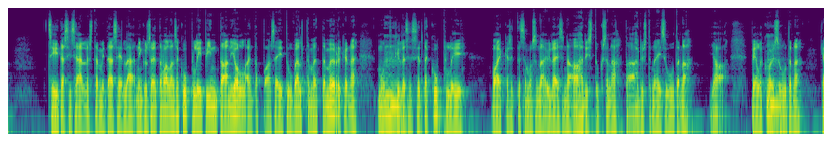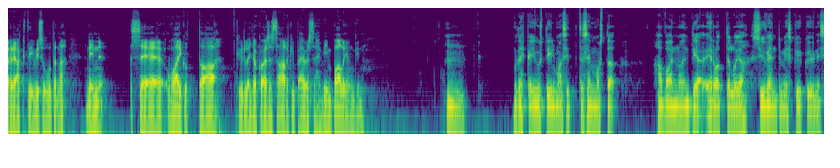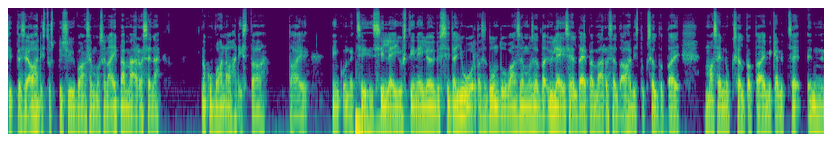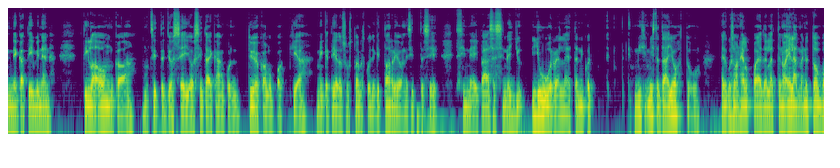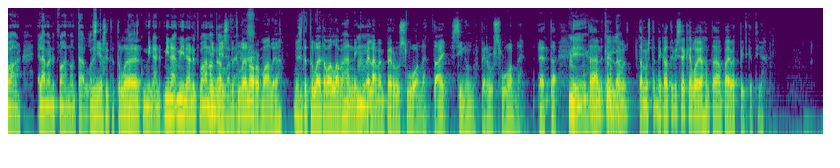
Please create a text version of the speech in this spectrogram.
siitä sisällöstä, mitä siellä, niin kuin se tavallaan se kuplii pintaan jollain tapaa. Se ei tule välttämättä mörkönä, mutta mm. kyllä se sieltä kuplii vaikka sitten semmoisena yleisenä ahdistuksena tai ahdistuneisuutena ja pelkoisuutena mm. ja reaktiivisuutena, niin se vaikuttaa kyllä jokaisessa arkipäivässä hyvin paljonkin. Hmm. Mutta ehkä just ilman sitten semmoista havainnointia, erottelu ja syventymiskykyä, niin sitten se ahdistus pysyy vaan semmoisena epämääräisenä, no kun vaan ahdistaa. Tai niin kun, että sille ei justiin ei löydy sitä juurta, se tuntuu vaan semmoiselta yleiseltä epämääräiseltä ahdistukselta tai masennukselta tai mikä nyt se negatiivinen tila onkaan, mutta sitten että jos ei ole sitä ikään kuin työkalupakkia, minkä tietoisuustaidot kuitenkin tarjoaa, niin sitten se, sinne ei pääse sinne ju, juurelle, että, niin kuin, että, että, että mistä tämä johtuu. Että kun se on helppo ajatella, että no elämä nyt on vaan, elämä nyt vaan on tällaista. Niin ja sitten tulee... niin minä, minä, minä nyt vaan on niin, tällainen. Niin, sitten tulee normaalia. Ja sitten tulee tavallaan vähän niin kuin mm. elämän perusluonne tai sinun perusluonne. Että niin, no, tämä nyt kyllä. on tämmöistä negatiivisia kelojahan tämä on päivät pitkät ja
